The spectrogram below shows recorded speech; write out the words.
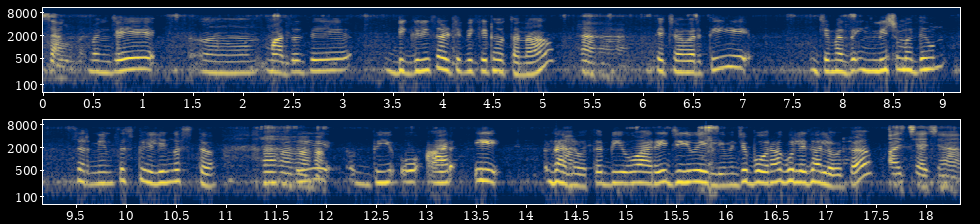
सांग. बर म्हणजे अं, माझं जे डिग्री सर्टिफिकेट होतं ना हा हा हा. त्याच्यावरती जे माझं इंग्लिश मधून सरनेमचं स्पेलिंग असतं हा हा हा हा. ते बी ओ आर ए. झालं होतं. बी ओ आर ए जी वेली म्हणजे बोरा गुले झालं होतं. अच्छा अच्छा हा.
